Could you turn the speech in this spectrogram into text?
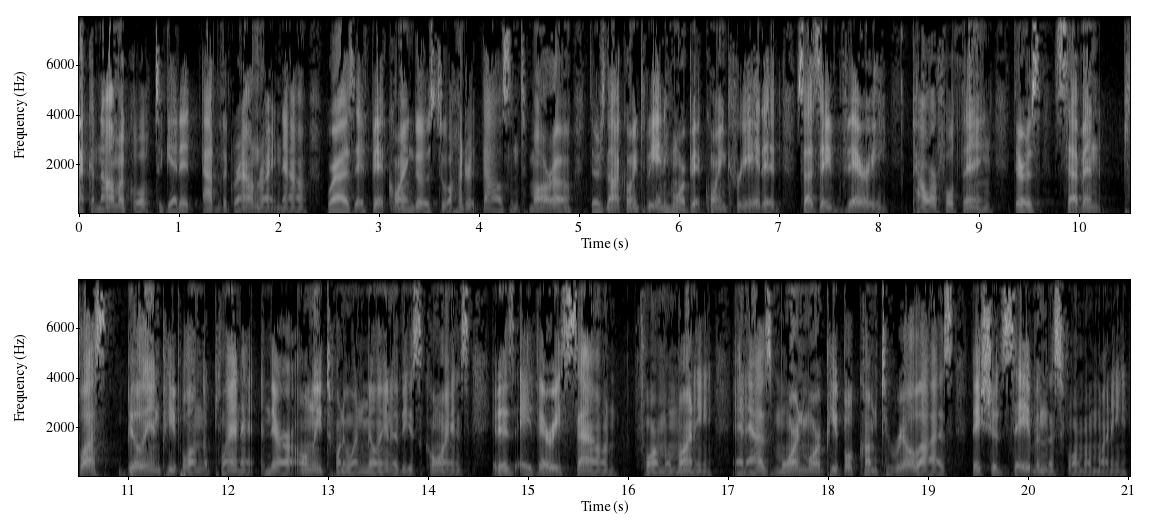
economical to get it out of the ground right now. Whereas if Bitcoin goes to 100,000 tomorrow, there's not going to be any more Bitcoin created. So that's a very powerful thing. There's seven plus billion people on the planet and there are only 21 million of these coins. It is a very sound form of money. And as more and more people come to realize they should save in this form of money,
